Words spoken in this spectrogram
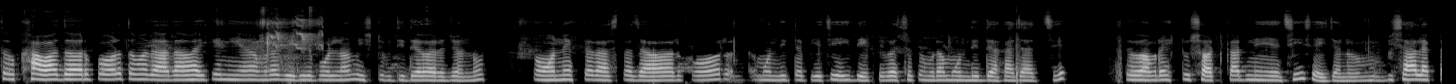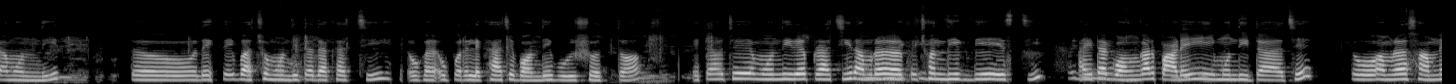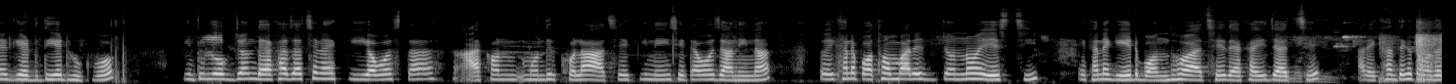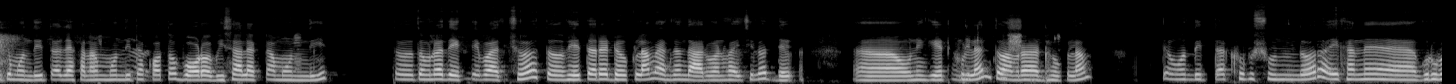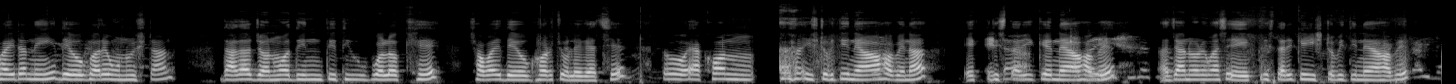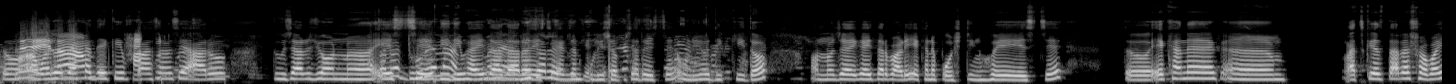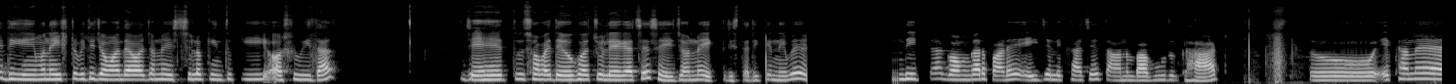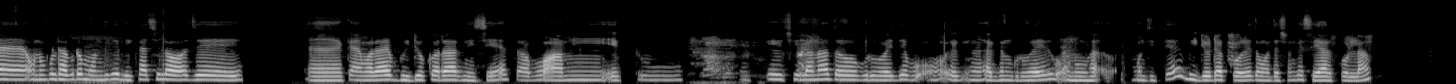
তো খাওয়া দাওয়ার পর তোমার দাদা ভাইকে নিয়ে আমরা বেরিয়ে পড়লাম ইষ্টবিধি দেওয়ার জন্য। তো অনেকটা রাস্তা যাওয়ার পর মন্দিরটা পেয়েছি। এই দেখতে পাচ্ছ তোমরা মন্দির দেখা যাচ্ছে। তো আমরা একটু শর্টকাট নিয়েছি, সেই জন্য বিশাল একটা মন্দির। তো দেখতেই পাচ্ছ মন্দিরটা দেখাচ্ছি। ওখানে উপরে লেখা আছে, বন্দে পুরুষোত্তম। এটা হচ্ছে মন্দিরের প্রাচীর। আমরা পেছন দিক দিয়ে এসছি। আর এটা গঙ্গার পাড়েই এই মন্দিরটা আছে। তো আমরা সামনের গেট দিয়ে ঢুকবো। কিন্তু লোকজন দেখা যাচ্ছে না কি অবস্থা এখন মন্দির খোলা আছে কি নেই সেটাও জানি না। তো এখানে প্রথমবারের জন্য এসছি। এখানে গেট বন্ধ আছে দেখাই যাচ্ছে। আর এখান থেকে তোমাদেরকে মন্দিরটা দেখালাম। মন্দিরটা কত বড় বিশাল একটা মন্দির। তো তোমরা দেখতে পাচ্ছ। তো ভেতরে ঢুকলাম। একজন দারোয়ান ভাই ছিল দে- উনি গেট খুললেন। তো আমরা ঢুকলাম। তো মন্দিরটা খুব সুন্দর। এখানে গুরু ভাইরা নেই দেওঘরে অনুষ্ঠান। দাদার জন্মদিন তিথি উপলক্ষে সবাই দেওঘর চলে গেছে। তো এখন ইষ্টভীতি নেওয়া হবে না একত্রিশ তারিখে নেওয়া হবে। জানুয়ারি মাসে একত্রিশ তারিখে ইষ্টভীতি নেওয়া হবে। তো আমাদের দেখা দেখি পাশাপাশি আরও দু চারজন এসছে। দিদি ভাই দাদারা এসছে একজন পুলিশ অফিসার এসছে উনিও দীক্ষিত। অন্য জায়গায় তার বাড়ি এখানে পোস্টিং হয়ে এসছে। তো এখানে আজকে তারা সবাই মানে ইষ্টভীতি জমা দেওয়ার জন্য এসেছিল, কিন্তু কি অসুবিধা? যেহেতু সবাই দেওঘর চলে গেছে, সেই জন্য একত্রিশ তারিখে নেবে। মন্দিরটা গঙ্গার পাড়ে, এই যে লেখা আছে, তানবাবুর ঘাট। তো এখানে অনুকূল ঠাকুরের মন্দিরে লেখা ছিল যে ক্যামেরায় ভিডিও করার নিচে। তবে আমি একটু কেউ ছিল না তো গুরুভাইদের একজন গুরুভাইয়ের অনুমতিতে ভিডিওটা করে তোমাদের সঙ্গে শেয়ার করলাম।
